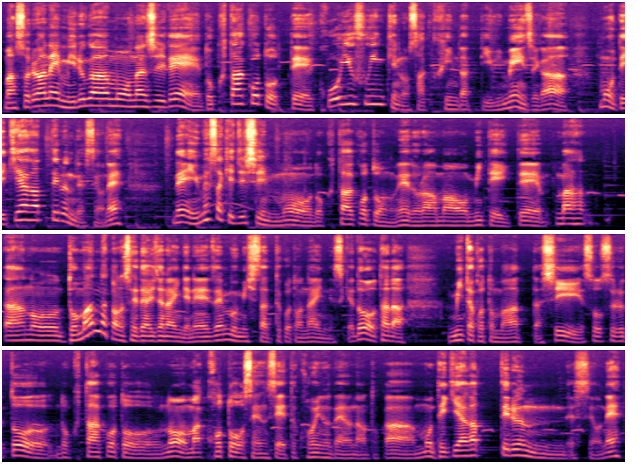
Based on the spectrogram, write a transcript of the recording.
まあそれはね見る側も同じでドクターコトーってこういう雰囲気の作品だっていうイメージがもう出来上がってるんですよね。で夢咲自身もドクターコトーのねドラマを見ていてまああのど真ん中の世代じゃないんでね全部見せたってことはないんですけどただ見たこともあったしそうするとドクターコトーの、まあ、コトー先生ってこういうのだよなとかもう出来上がってるんですよね。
